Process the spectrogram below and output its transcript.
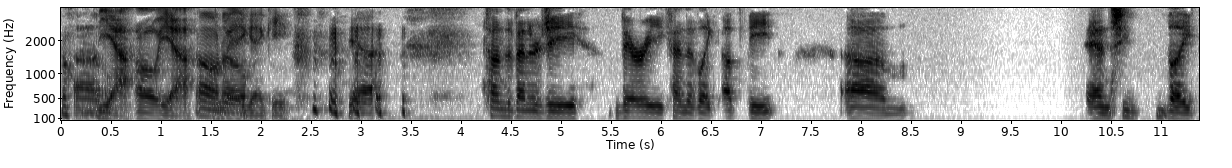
Um, Yeah. Oh yeah. Oh, no. Way Genki. yeah tons of energy very kind of like upbeat um and she like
